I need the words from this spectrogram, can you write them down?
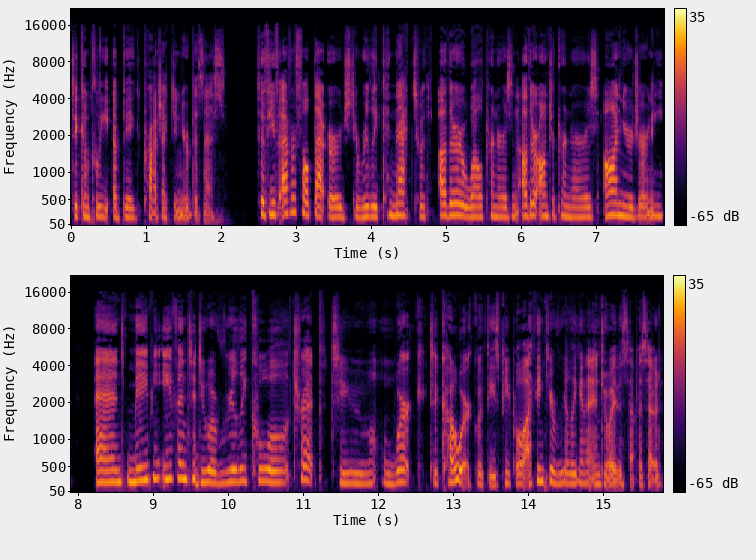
to complete a big project in your business. So if you've ever felt that urge to really connect with other wellpreneurs and other entrepreneurs on your journey, and maybe even to do a really cool trip to work, to co-work with these people. I think you're really going to enjoy this episode.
